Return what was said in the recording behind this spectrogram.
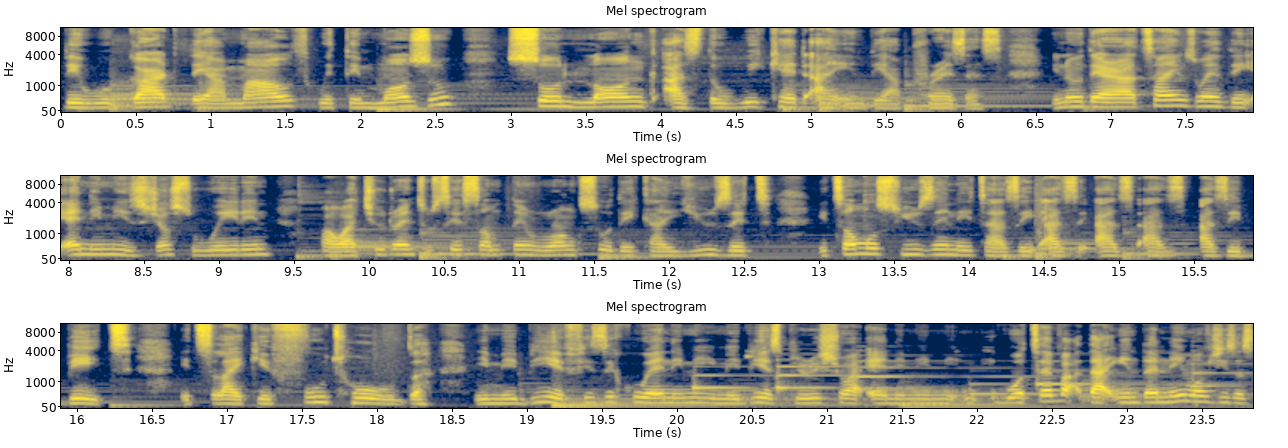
They will guard their mouth with a muzzle so long as the wicked are in their presence. You know, there are times when the enemy is just waiting for our children to say something wrong so they can use it. It's almost using it as a as as as as a bait. It's like a foothold. It may be a physical enemy, it may be a spiritual enemy, whatever that in the name of Jesus,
